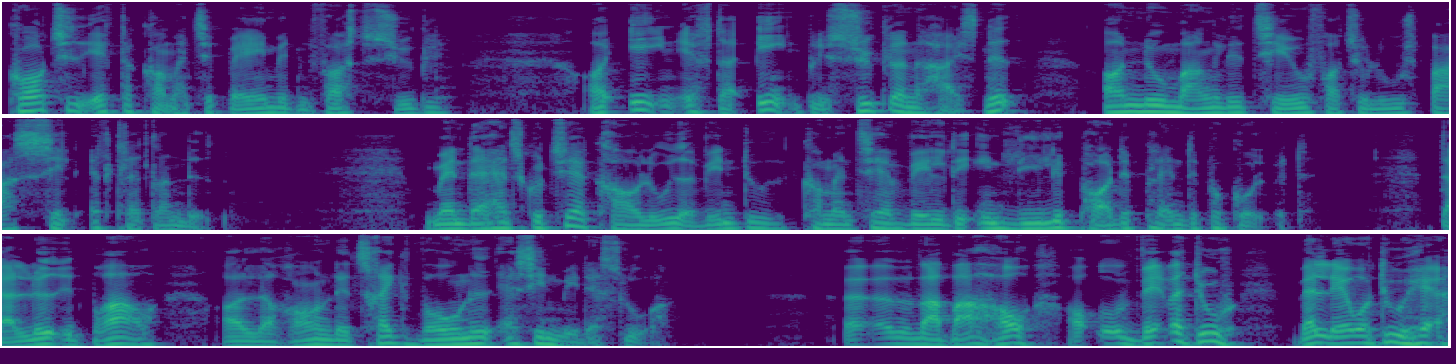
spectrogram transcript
Kort tid efter kom han tilbage med den første cykel, og en efter en blev cyklerne hejst ned, og nu manglede Theo fra Toulouse bare selv at klatre ned. Men da han skulle til at kravle ud af vinduet, kom han til at vælte en lille potteplante på gulvet. Der lød et brag, og Laurent Letrick vågnede af sin middagslur. Øh, var bare hov, og øh, hvem er du? Hvad laver du her?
